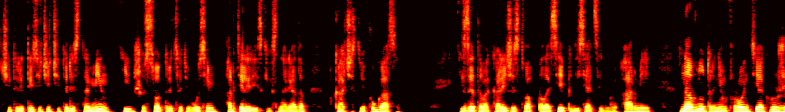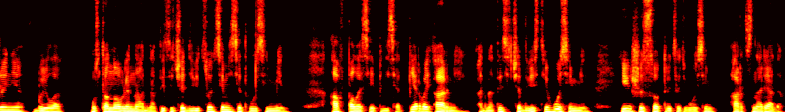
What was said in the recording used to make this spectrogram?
4400 мин и 638 артиллерийских снарядов в качестве фугасов. Из этого количества в полосе 57-й армии на внутреннем фронте окружения было установлено 1978 мин, а в полосе 51-й армии 1208 мин и 638 артснарядов.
